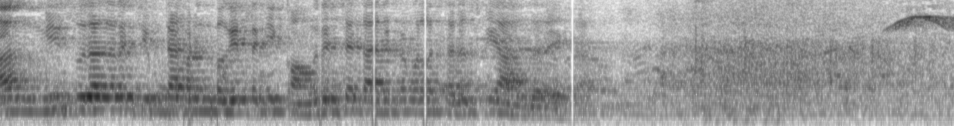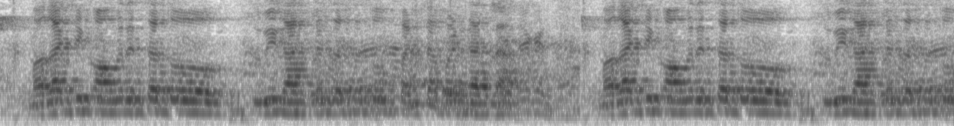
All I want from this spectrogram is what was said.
आज मी सुद्धा जरा चिमटा काढून बघितलं की काँग्रेसच्या कार्यक्रमाला खरंच मी हजर आहे. मगाशी काँग्रेसचा तो तुम्ही घातलं तसं तो पडता पण घातला. मगाशी काँग्रेसचा तो तुम्ही घातलं तसं तो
